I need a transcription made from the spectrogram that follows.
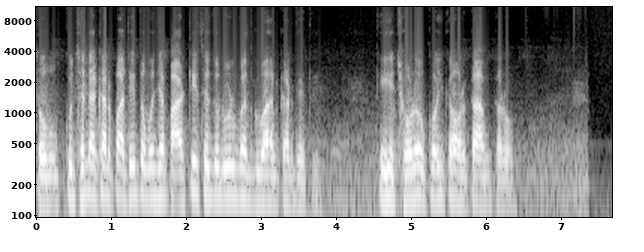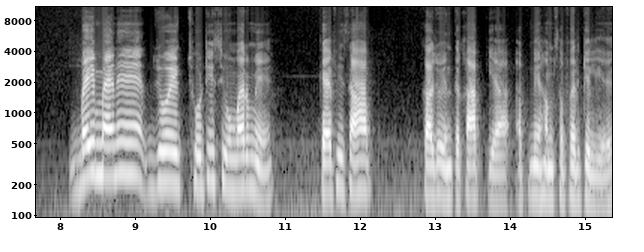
तो कुछ न कर पाती तो मुझे पार्टी से ज़रूर बदगुमान कर देती। कि ये छोड़ो कोई का और काम करो। भाई मैंने जो एक छोटी सी उम्र में कैफी साहब का जो इंतखब किया अपने हम सफ़र के लिए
